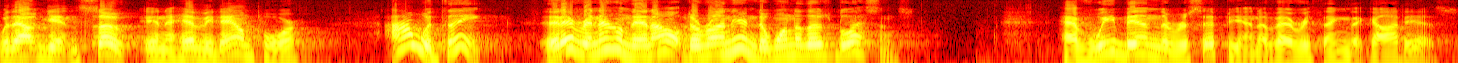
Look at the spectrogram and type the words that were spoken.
without getting soaked in a heavy downpour, I would think that every now and then I ought to run into one of those blessings. Have we been the recipient of everything that God is?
